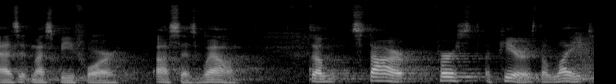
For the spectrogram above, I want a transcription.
as it must be for us as well. The star first appears, the light,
